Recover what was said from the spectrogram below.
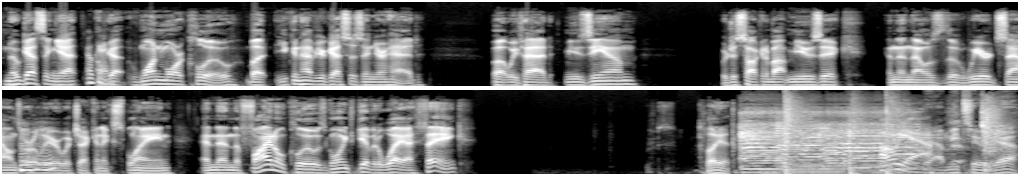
no guessing yet. Okay. I've got one more clue, but you can have your guesses in your head. But we've had museum. We're just talking about music, and then that was the weird sounds Mm-hmm. earlier, which I can explain. And then the final clue is going to give it away, I think. Oops. Play it. Oh yeah. Yeah, me too. Yeah.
